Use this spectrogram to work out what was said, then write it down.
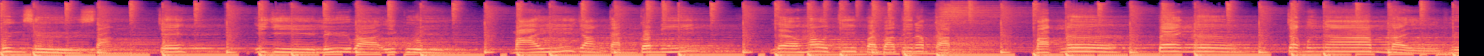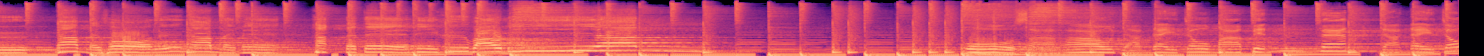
มึงสื่อสั่งเจ ยีหรือว่าอีกุยหมายอย่างกันก่อนนี้ แล้วเฮาจีไปปาร์ตี้น้ำกันหมักเนอแป้งเนอจากมึงงามไหนคืองามไหนพอหรืองามไหนแม่หักแต่แต่นี่คือบ่าวเดียนโอ้สาวอยากได้เจ้ามาเป็นแฟน อยากได้เจ้า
